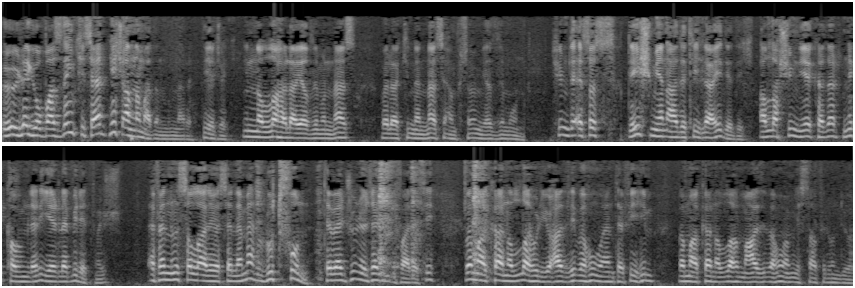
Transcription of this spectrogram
öyle yobazdın ki sen hiç anlamadın bunları diyecek. İnna Allah la yazlimun nas velakinnen nas enfusahum yazlimun. Şimdi esas değişmeyen adeti ilahi dedik. Allah şimdiye kadar ne kavimleri yerle bir etmiş. Efendimiz sallallahu aleyhi ve selleme lütfun, teveccühün özel ifadesi. Ve ma kana Allahu liyuazibahum ve ente fihim ve ma kana Allahu muazibahum ve diyor.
